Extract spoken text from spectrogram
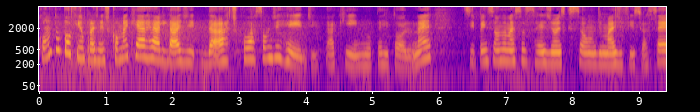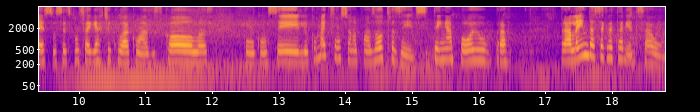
Conta um pouquinho para a gente como é que é a realidade da articulação de rede aqui no território, né? Se pensando nessas regiões que são de mais difícil acesso, vocês conseguem articular com as escolas, com o conselho? Como é que funciona com as outras redes? Se tem apoio para além da Secretaria de Saúde?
